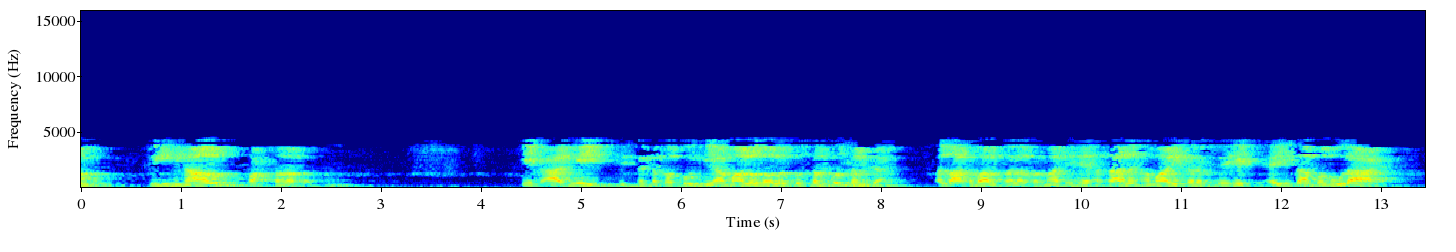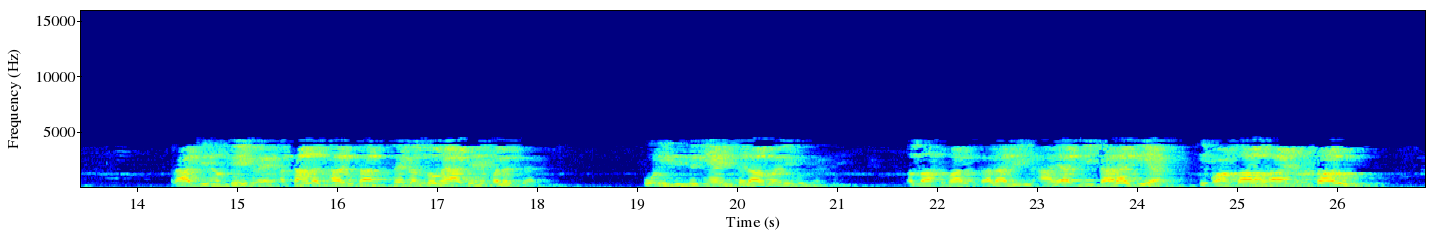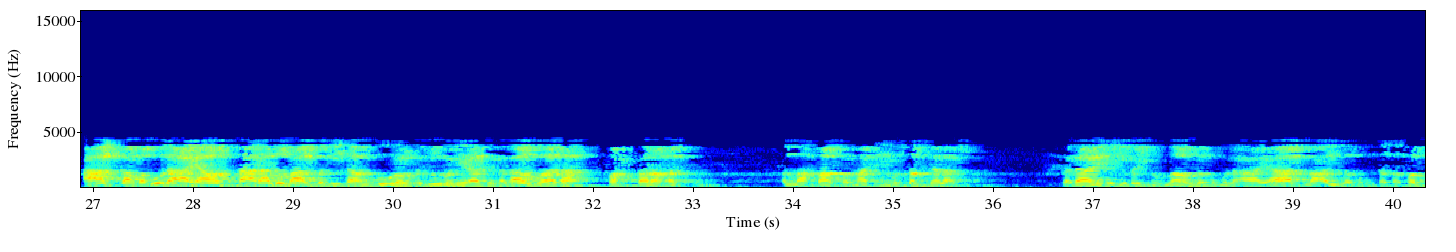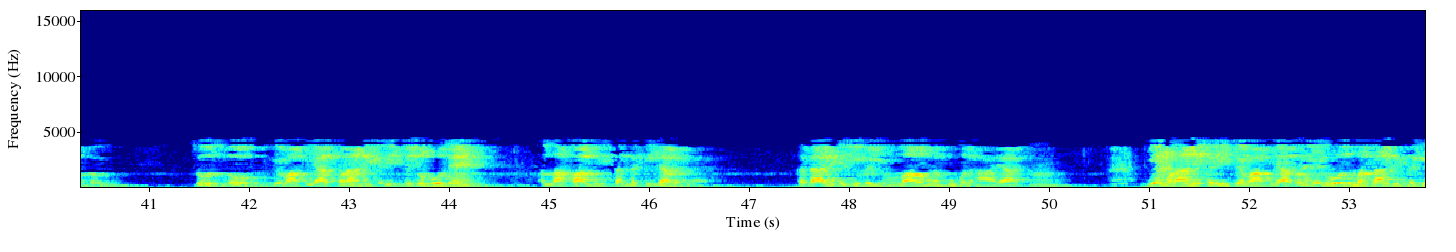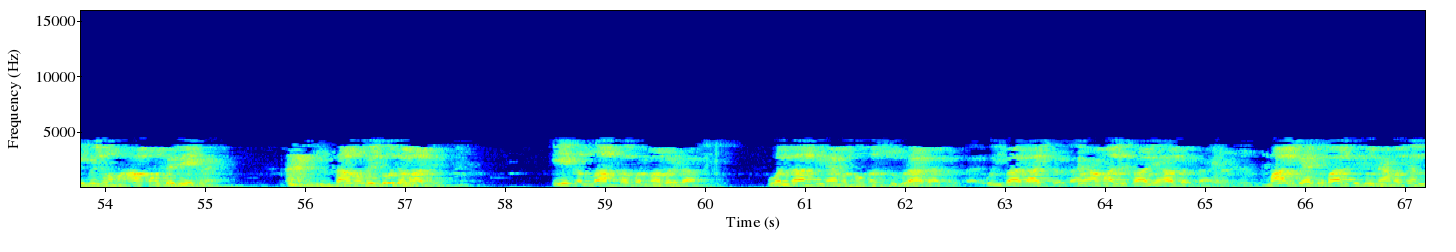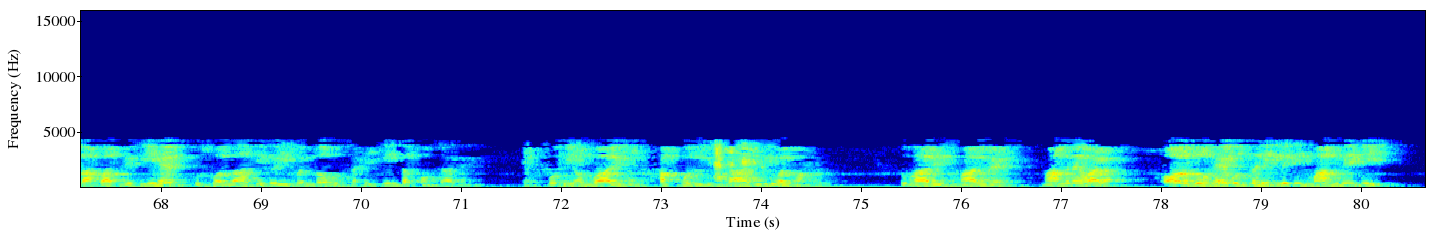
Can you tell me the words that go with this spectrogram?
فيه نار فاحترقت۔ ایک آدمی جس نے تکبر کیا، مال و دولت کو سب کچھ سمجھا۔ اللہ تبارک تعالیٰ فرماتے ہیں، اچانک ہماری طرف سے ایک ایسا ببولا آیا۔ رات دن ہم دیکھ رہے ہیں، اچانک حادثہ سیکنڈوں میں آتے ہیں، پلٹ جاتے ہیں۔ پوری زندگیاں انقلاب والی ہو جاتی ہیں۔ اللہ تبارک تعالیٰ نے ان آیات میں اشارہ کیا کہ آگ کا بگولا آیا اور سارا جو باغ باغیچہ انگور اور کھجور وغیرہ سے لگا ہوا تھا فخر اللہ پاک فرماتے ہیں، وہ سب جلا چکا۔ کدالک یبین اللہ لکم الآیات لعلکم تتفکرون۔ دوستو یہ واقعات قرآن کریم میں جو ہوتے ہیں، اللہ پاک نے اس کا نتیجہ بتلایا۔ کدالک یبین اللہ لکم الآیات۔ یہ قرآن کریم کے واقعات اور یہ روز مرہ زندگی میں جو ہم آنکھوں سے دیکھ رہے ہیں، انسانوں میں دو جماعتیں ایک اللہ کا فرما بردار وہ اللہ کی نعمتوں کا شکر ادا کرتا ہے، وہ عبادات کرتا ہے، اعمال صالحہ کرتا ہے۔ مال کے اعتبار سے جو نعمتیں اللہ پاک نے دی ہے اس کو اللہ کے غریب بندوں، مستحقین تک پہنچا دیں وہ بھی اموال حق والمحروم. تمہارے اس مال میں مانگنے والا اور جو ہے مستحق لیکن مانگنے کی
